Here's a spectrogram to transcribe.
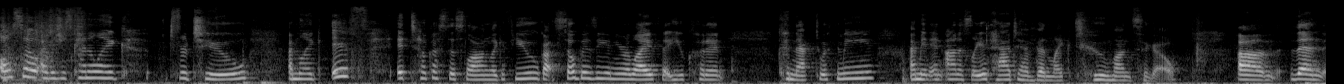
Also, I was just kind of like, for two, I'm like, if it took us this long, like if you got so busy in your life that you couldn't connect with me, I mean, and honestly, it had to have been like two months ago. Um, then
